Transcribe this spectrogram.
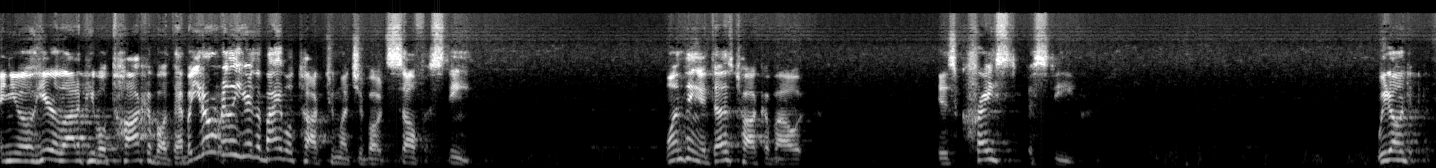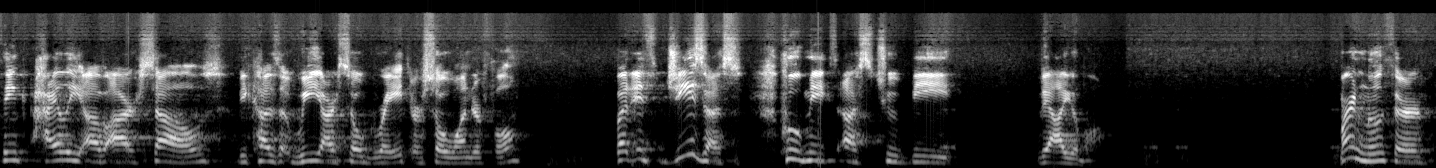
And you'll hear a lot of people talk about that, but you don't really hear the Bible talk too much about self esteem. One thing it does talk about is Christ esteem. We don't think highly of ourselves because we are so great or so wonderful, but it's Jesus who makes us to be valuable. Martin Luther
